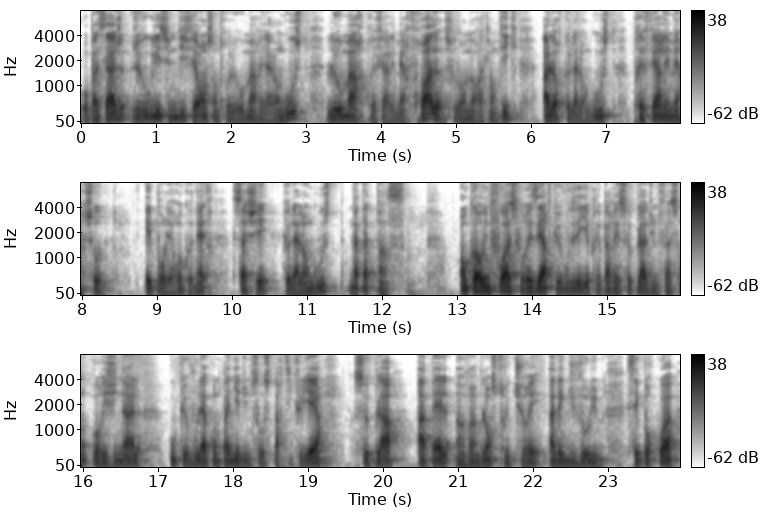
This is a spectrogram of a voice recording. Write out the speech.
Au passage, je vous glisse une différence entre le homard et la langouste. Le homard préfère les mers froides, souvent nord-atlantique, alors que la langouste préfère les mers chaudes. Et pour les reconnaître, sachez que la langouste n'a pas de pince. Encore une fois, sous réserve que vous ayez préparé ce plat d'une façon originale ou que vous l'accompagnez d'une sauce particulière, ce plat appelle un vin blanc structuré, avec du volume. C'est pourquoi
